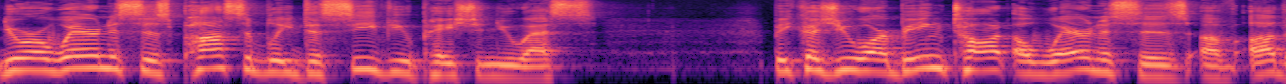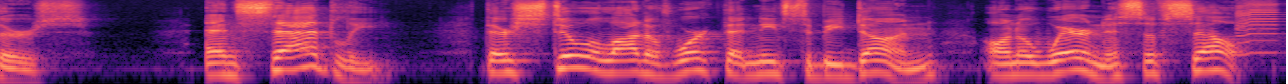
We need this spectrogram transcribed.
Your awarenesses possibly deceive you, patient US, because you are being taught awarenesses of others. And sadly, there's still a lot of work that needs to be done on awareness of self.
